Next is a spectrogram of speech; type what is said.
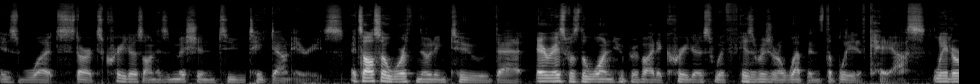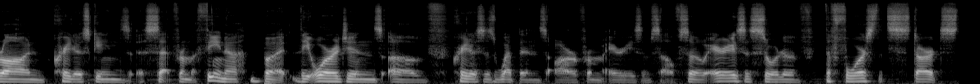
is what starts Kratos on his mission to take down Ares. It's also worth noting, too, that Ares was the one who provided Kratos with his original weapons, the Blade of Chaos. Later on, Kratos gains a set from Athena, but the origins of Kratos' weapons are from Ares himself. So Ares is sort of the force that starts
